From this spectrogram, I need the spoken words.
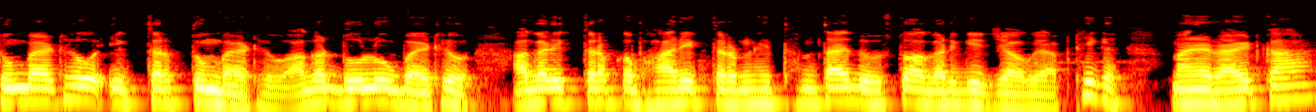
तुम बैठे हो, एक तरफ़ तुम बैठे हो। अगर दो लोग बैठे हो, अगर एक तरफ़ का भार, एक तरफ़ नहीं, थमता है दोस्तों, अगर गिर जाओगे आप, ठीक है? मैंने राइट कहा।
